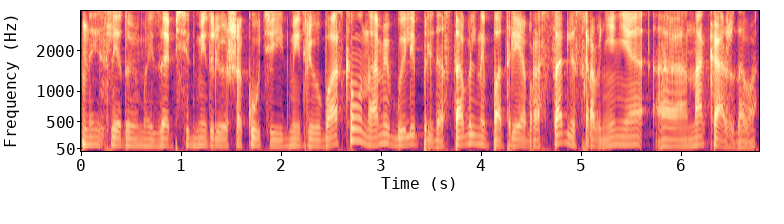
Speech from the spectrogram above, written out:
На исследуемой записи Дмитрию Шакути и Дмитрию Баскову нами были предоставлены по три образца для сравнения э, на каждого.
